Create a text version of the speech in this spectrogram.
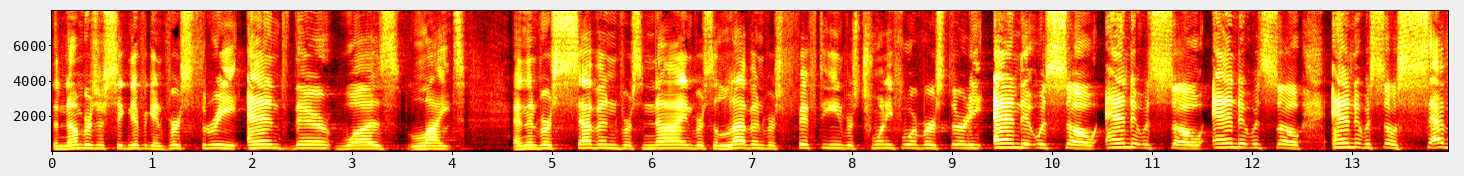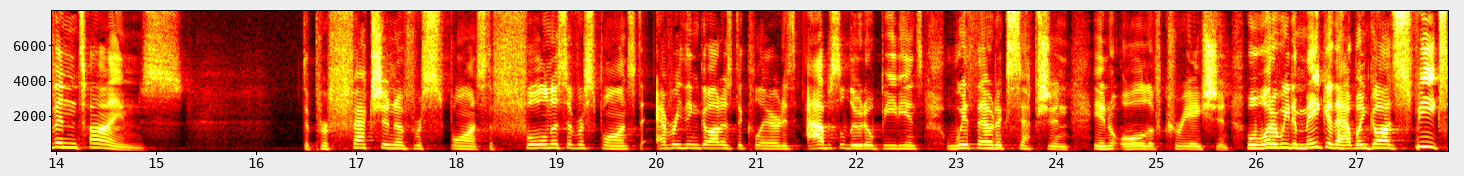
the numbers are significant. Verse 3 and there was light. And then verse 7, verse 9, verse 11, verse 15, verse 24, verse 30, and it was so, and it was so, and it was so, and it was so, seven times the perfection of response, the fullness of response to everything God has declared is absolute obedience without exception in all of creation. Well, what are we to make of that when God speaks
